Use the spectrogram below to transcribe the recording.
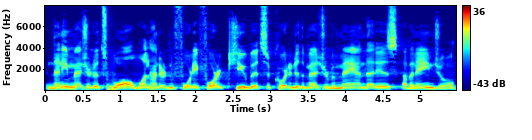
And then he measured its wall, 144 cubits, according to the measure of a man, that is, of an angel.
